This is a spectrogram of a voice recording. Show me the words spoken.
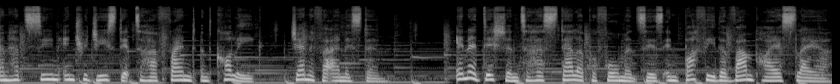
and had soon introduced it to her friend and colleague, Jennifer Aniston. In addition to her stellar performances in Buffy the Vampire Slayer,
